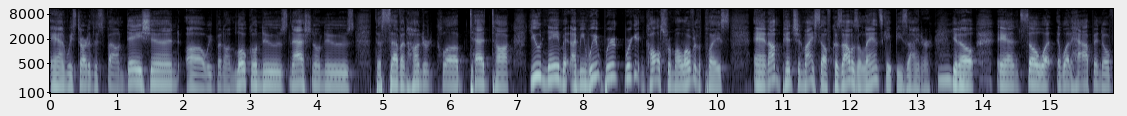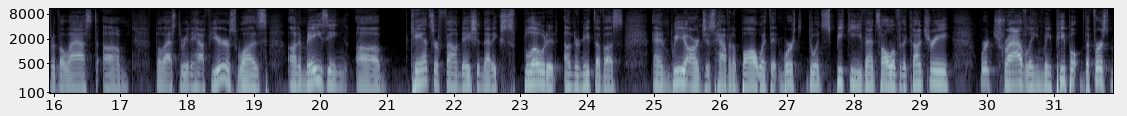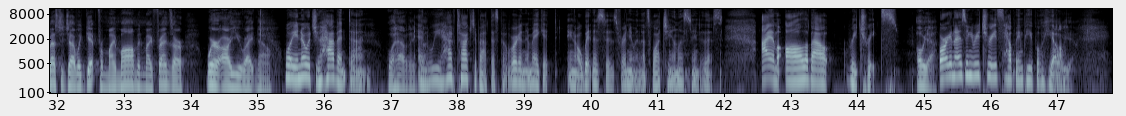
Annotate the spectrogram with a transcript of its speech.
and we started this foundation. Uh, we've been on local news, national news, the 700 Club, TED Talk, you name it. I mean, we, we're we're getting calls from all over the place, and I'm pinching myself because I was a landscape designer, you know. And so what what happened over the last um, the last three and a half years was an amazing. Uh, cancer foundation that exploded underneath of us and we are just having a ball with it. And we're doing speaking events all over the country. We're traveling. I mean, people the first message i would get from my mom and my friends are where are you right now? Well, you know what you haven't done? what haven't i done? And we have talked about this, but we're going to make it, you know, witnesses for anyone that's watching and listening to this. I am all about retreats, oh yeah. Organizing retreats, helping people heal. oh yeah.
